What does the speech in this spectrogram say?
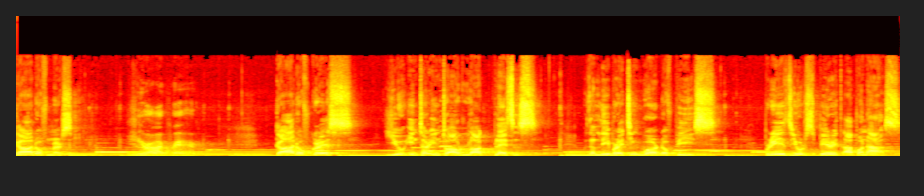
God of mercy, Hear our prayer. God of grace, you enter into our locked places with a liberating word of peace. Breathe your spirit upon us.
